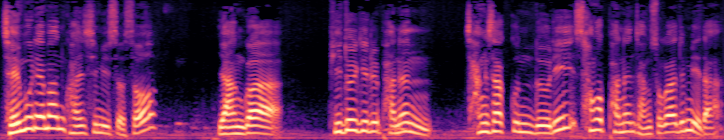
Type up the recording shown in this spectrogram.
재물에만 관심이 있어서 양과 비둘기를 파는 장사꾼들이 성업하는 장소가 됩니다.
